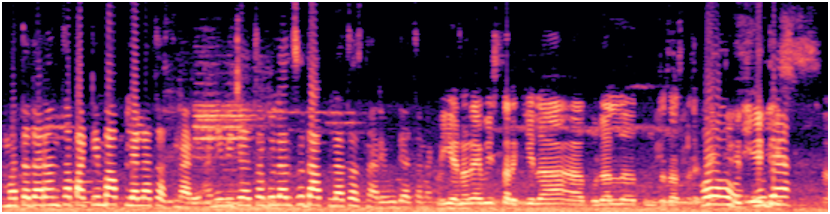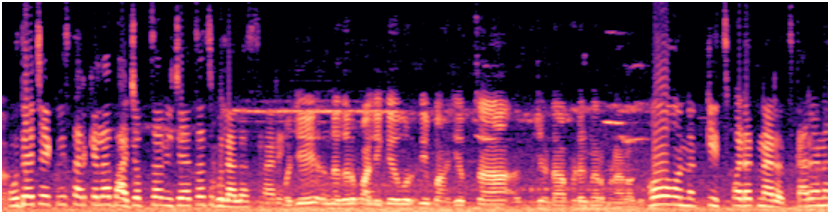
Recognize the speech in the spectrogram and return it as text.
मतदारांचा पाठिंबा आपल्यालाच असणार आहे. आणि विजयाचा गुलाल सुद्धा आपलाच असणार आहे उद्याचा नक्की. येणाऱ्या वीस तारखेला गुलाल तुमचंच असणार हो हो? उद्या. उद्याच्या एकवीस तारखेला भाजपचा विजयाचाच गुलाल असणार आहे. म्हणजे नगरपालिकेवरती भाजपचा झेंडा फडकणार म्हणाला. हो हो नक्कीच. फडकणारच. कारण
